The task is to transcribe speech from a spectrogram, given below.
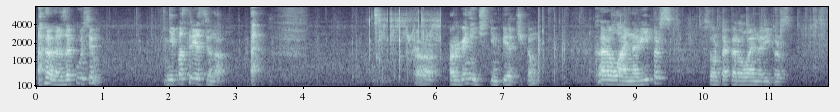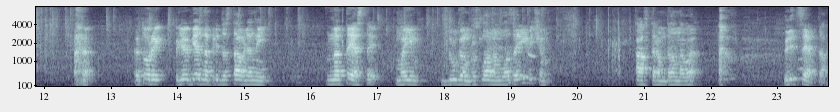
закусим непосредственно э, органическим перчиком Carolina Reapers, сорта Carolina Reapers, который любезно предоставленный на тесты моим другом Русланом Лазаревичем, автором данного рецепта.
